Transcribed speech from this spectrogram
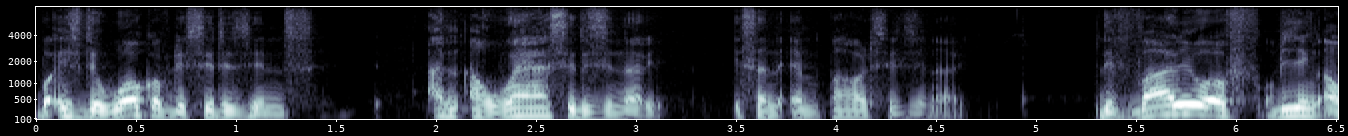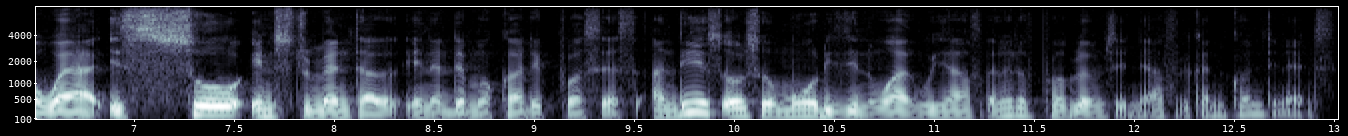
But it's the work of the citizens, an aware citizenry. It's an empowered citizenry. The value of being aware is so instrumental in a democratic process. And this is also more reason why we have a lot of problems in the African continents,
